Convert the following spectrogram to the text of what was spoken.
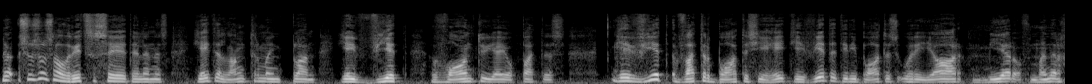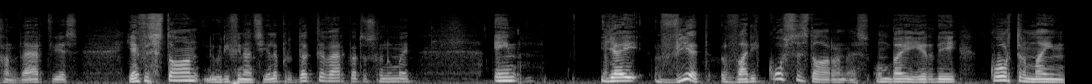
Nou, soos ons al reeds gesê het, Helen, is jy het 'n langtermynplan. Jy weet waantoe jy op pad is. Jy weet watter bates jy het. Jy weet dat hierdie bates oor 'n jaar meer of minder gaan werd wees. Jy verstaan hoe die finansiële produkte werk wat ons genoem het en jy weet wat die kostes daaraan is om by hierdie korttermyn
